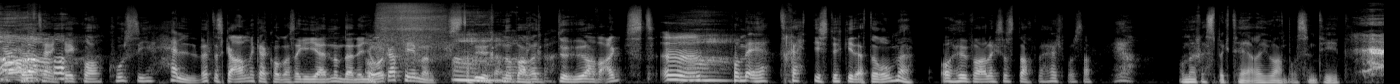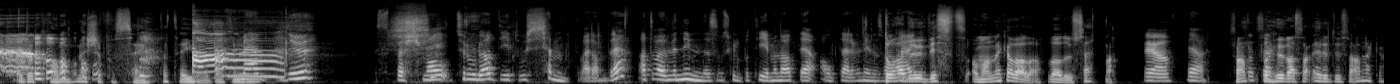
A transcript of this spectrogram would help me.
Da tenker jeg på hvordan i helvete skal Annika komme seg igjennom denne yogatimen uten å bare dø av angst? For vi er 30 stykker i dette rommet, og hun bare liksom starter helt på det samme. Ja. Og vi respekterer jo andre sin tid. Og da kommer vi ikke for seint til yogatimen. Men du, spørsmål. Tror du at de to kjente hverandre? At det var en venninne som skulle på timen, Da hadde du visst om Annika var der, for da hadde du sett henne. Ja. Ja. Sant? Så hun var sånn Er det du som er Annika?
